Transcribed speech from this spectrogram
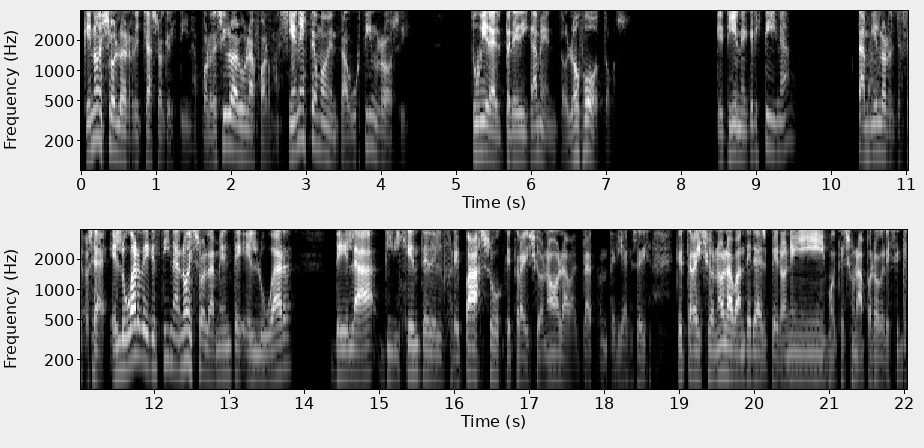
que no es solo el rechazo a Cristina, por decirlo de alguna forma, si en este momento Agustín Rossi tuviera el predicamento, los votos que tiene Cristina, también lo rechazó. O sea, el lugar de Cristina no es solamente el lugar de la dirigente del frepaso que traicionó la, tontería que se dice, que traicionó la bandera del peronismo, que es una progresista,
